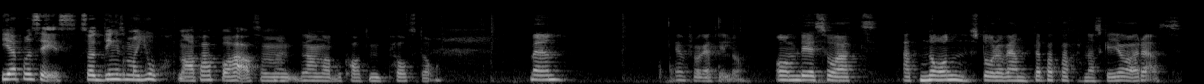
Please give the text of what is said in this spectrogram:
Ja precis. Så det är ingen som har gjort några papper här som den andra advokaten påstår. Men en fråga till då. Om det är så att, att någon står och väntar på att papperna ska göras.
